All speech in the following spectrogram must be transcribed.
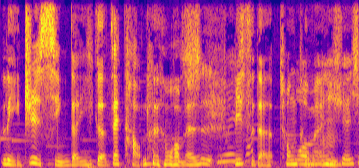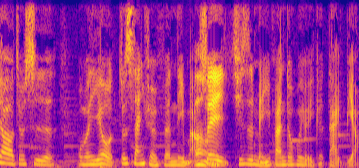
理智型的一个在讨论我们是彼此的冲突？我们嗯学校就是、我们也有就是三权分立嘛，嗯所以其实每一班都会有一个代表，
